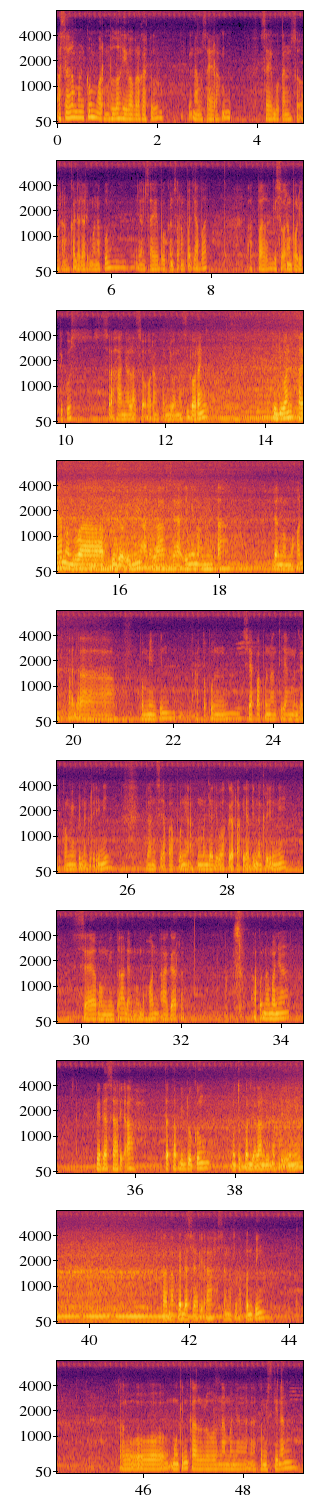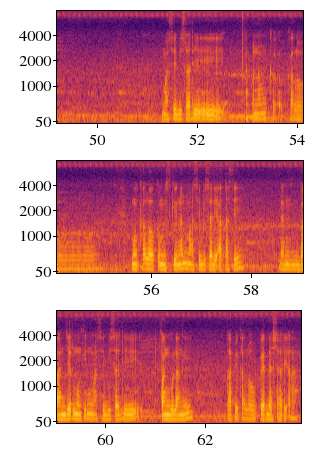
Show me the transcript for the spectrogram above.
Assalamualaikum warahmatullahi wabarakatuh. Nama saya Rahmat. Saya bukan seorang kader dari mana pun dan saya bukan seorang pejabat, apalagi seorang politikus. Saya hanyalah seorang penjual nasi goreng. Tujuan saya membuat video ini adalah saya ingin meminta dan memohon kepada pemimpin ataupun siapa pun nanti yang menjadi pemimpin negeri ini dan siapa pun yang akan menjadi wakil rakyat di negeri ini saya meminta dan memohon agar apa namanya beda syariah tetap didukung untuk berjalan di negeri ini. Karena perda syariah sangatlah penting. Kalau mungkin kalau namanya kemiskinan masih bisa di apa namanya kalau mungkin kalau kemiskinan masih bisa diatasi dan banjir mungkin masih bisa ditanggulangi. Tapi kalau perda syariah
